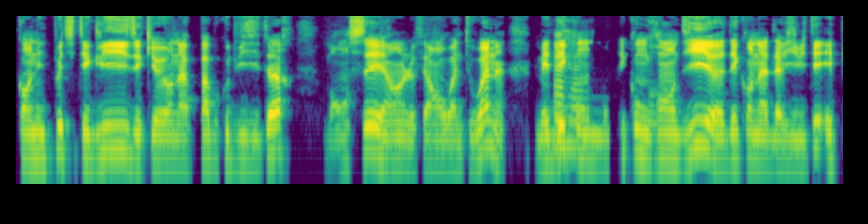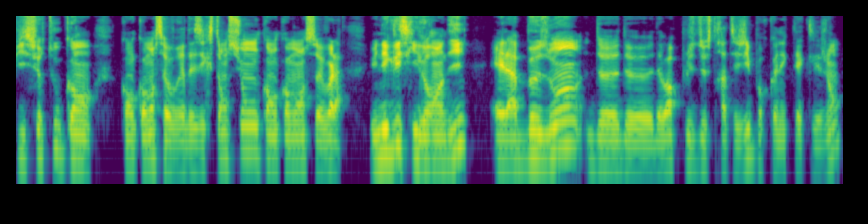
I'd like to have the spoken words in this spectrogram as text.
quand on est une petite église et qu'on n'a pas beaucoup de visiteurs, bon, on sait hein, le faire en one to one, mais dès mmh qu'on grandit, dès qu'on a de la visibilité, et puis surtout quand quand on commence à ouvrir des extensions, quand on commence, voilà, une église qui grandit, elle a besoin de, d'avoir plus de stratégies pour connecter avec les gens.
